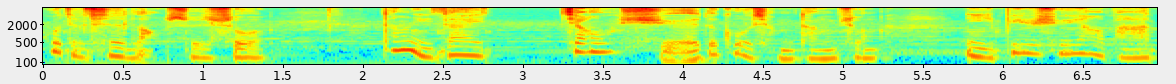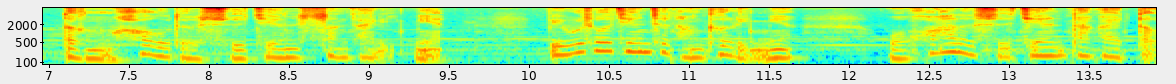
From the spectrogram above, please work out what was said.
或者是老师说，当你在教学的过程当中，你必须要把等候的时间算在里面。比如说今天这堂课里面，我花的时间大概等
